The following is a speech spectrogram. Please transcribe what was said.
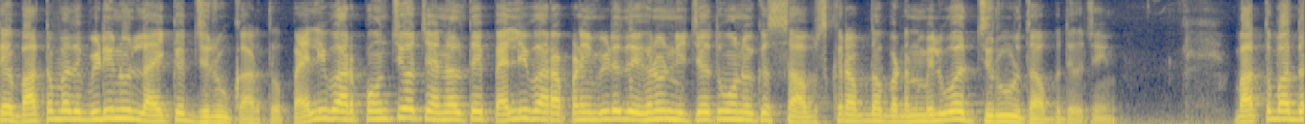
ਤੇ ਵੱਧ ਤੋਂ ਵੱਧ ਵੀਡੀਓ ਨੂੰ ਲਾਈਕ ਜਰੂਰ ਕਰ ਦਿਓ। ਪਹਿਲੀ ਵਾਰ ਪਹੁੰਚਿਓ ਚੈਨਲ ਤੇ, ਪਹਿਲੀ ਵਾਰ ਆਪਣੀ ਵੀਡੀਓ ਦੇਖ ਰਹੇ ਹੋ, ਨੀਚੇ ਤੁਹਾਨੂੰ ਇੱਕ ਸਬਸਕ੍ਰਾਈਬ ਦਾ ਬਟਨ ਮਿਲੂਗਾ, ਜਰੂਰ ਦੱਬ ਦਿਓ ਜੀ। ਵੱਧ ਤੋਂ ਵੱਧ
